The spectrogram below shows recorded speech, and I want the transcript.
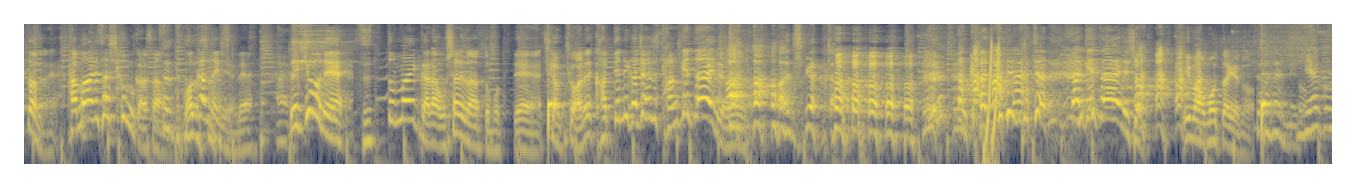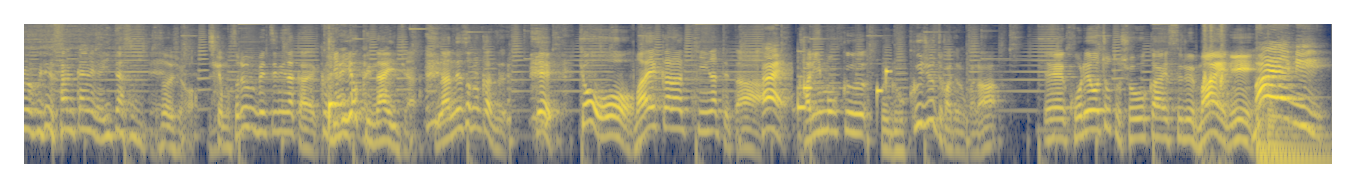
ったんだね。たまに差し込むからさ わかんないんだよね、はい。で今日ねずっと前からおしゃれだなと思っててしかも今日あれ勝手にガチャガチャ探検隊だよ。ね あ違った。勝手にガチャ探検隊でしょ。今思ったけど。すいませんね263回目が痛すぎて。そうでしょ。しかもそれも別になんか切りよくないじゃん。なんでその数？で今日前から気になってたはい。仮目これ60って書いてあるのかな？えーこれをちょっと紹介する前に前に。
